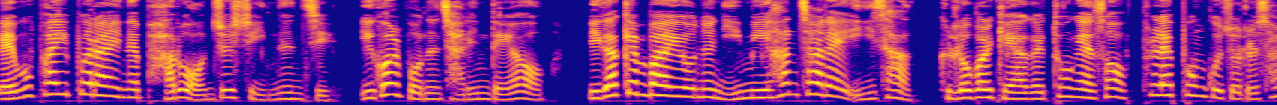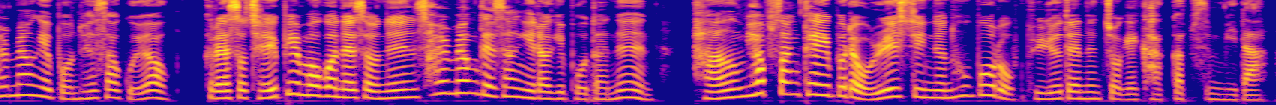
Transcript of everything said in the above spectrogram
내부 파이프라인에 바로 얹을 수 있는지, 이걸 보는 자리인데요. 리가켄 바이오는 이미 한 차례 이상 글로벌 계약을 통해서 플랫폼 구조를 설명해 본 회사고요. 그래서 JP모건에서는 설명 대상이라기보다는 다음 협상 테이블에 올릴 수 있는 후보로 분류되는 쪽에 가깝습니다.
